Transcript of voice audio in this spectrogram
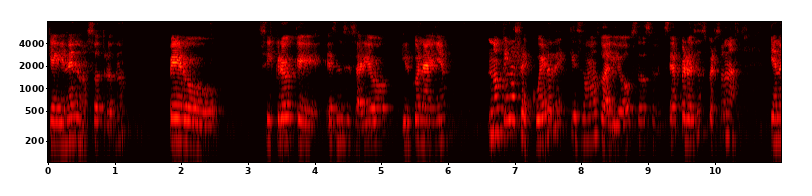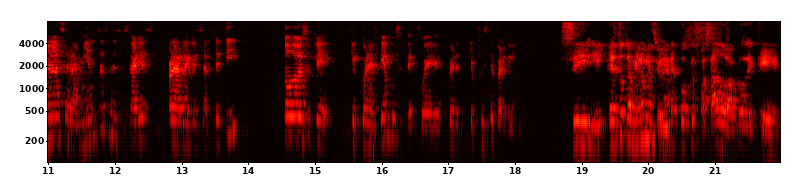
que viene en nosotros, ¿no? Pero sí creo que es necesario ir con alguien no que nos recuerde que somos valiosos o lo que sea, pero esas personas tienen las herramientas necesarias para regresarte a ti todo eso que, que con el tiempo se te fue, que fuiste perdiendo. Sí, y esto también lo mencioné en el podcast pasado, hablo de que,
